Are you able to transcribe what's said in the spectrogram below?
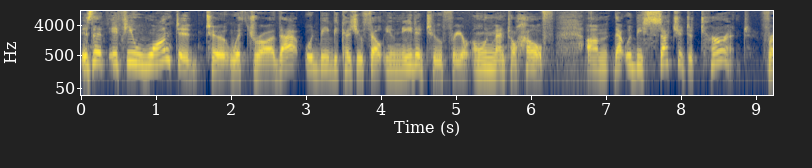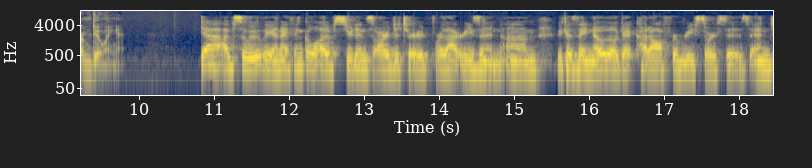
is that if you wanted to withdraw, that would be because you felt you needed to for your own mental health. Um, that would be such a deterrent from doing it. Yeah, absolutely. And I think a lot of students are deterred for that reason um, because they know they'll get cut off from resources. And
